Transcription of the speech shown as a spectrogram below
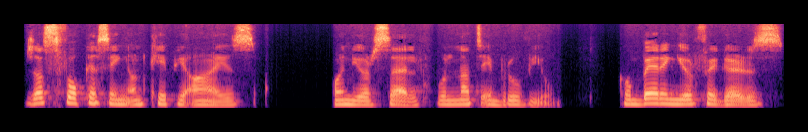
Just focusing on KPIs on yourself will not improve you. Comparing your figures,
